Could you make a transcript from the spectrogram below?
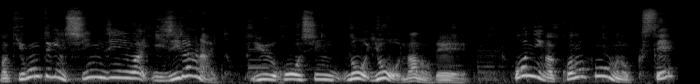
まあ、基本的に新人はいじらないという方針のようなので本人がこのフォームの癖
